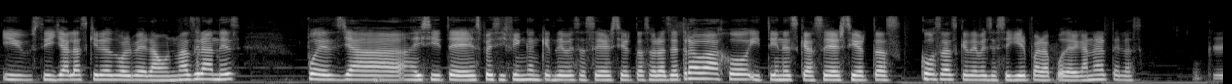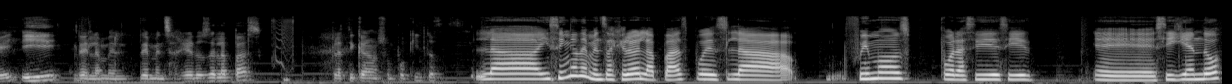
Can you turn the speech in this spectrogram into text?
y si ya las quieres volver aún más grandes, pues ya ahí sí te especifican que debes hacer ciertas horas de trabajo y tienes que hacer ciertas cosas que debes de seguir para poder ganártelas. Ok, y de, la, de Mensajeros de la Paz, platícanos un poquito. La insignia de mensajero de la paz, pues la fuimos, por así decir, eh, siguiendo,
